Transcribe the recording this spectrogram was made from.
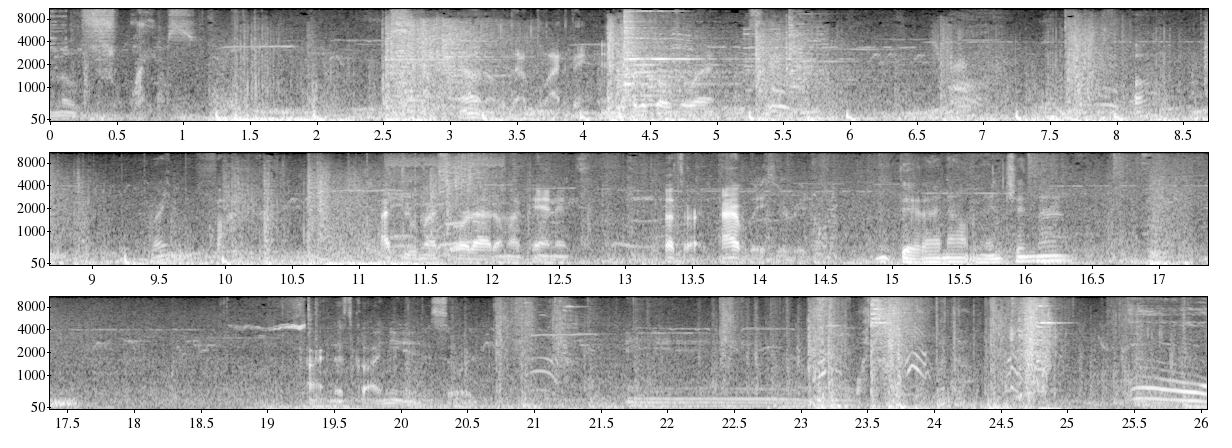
in those swipes. I don't know what that black thing is, but it goes away. Oh. Right in fire. I threw my sword at him, I panicked. That's alright, I have laser vision. Did I not mention that? Alright, let's go. I needed a sword. And... What the? What the? Ooh,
